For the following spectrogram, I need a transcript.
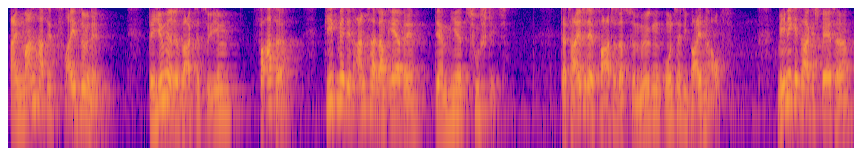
Ein Mann hatte zwei Söhne. Der Jüngere sagte zu ihm, Vater, gib mir den Anteil am Erbe, der mir zusteht. Da teilte der Vater das Vermögen unter die beiden auf. Wenige Tage später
